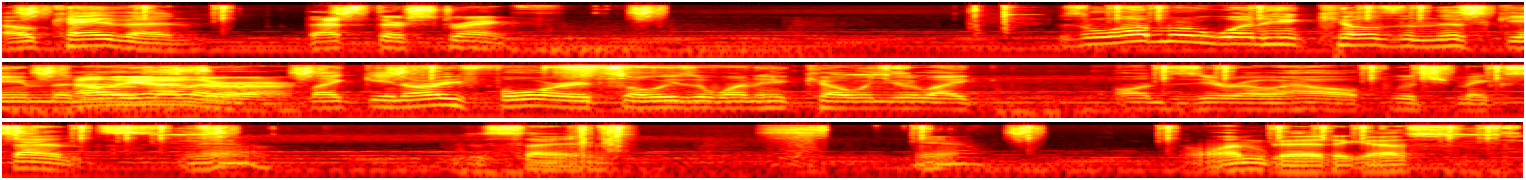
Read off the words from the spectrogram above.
Okay then. That's their strength. There's a lot more one-hit kills in this game than Hell I yeah, there are. Like in RE4, it's always a one-hit kill when you're like on zero health, which makes sense. Yeah. Just saying. Yeah. Well, I'm good, I guess.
